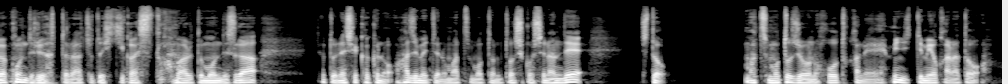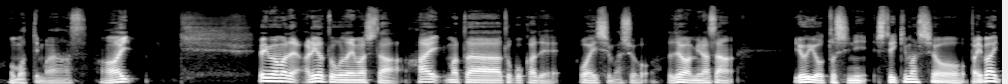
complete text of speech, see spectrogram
が混んでるだったらちょっと引き返すとかもあると思うんですが、ちょっとね、せっかくの初めての松本の年越しなんで、ちょっと松本城の方とかね、見に行ってみようかなと思っています。はい。今までありがとうございました。はい。またどこかでお会いしましょう。では皆さん、良いお年にしていきましょう。バイバイ。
